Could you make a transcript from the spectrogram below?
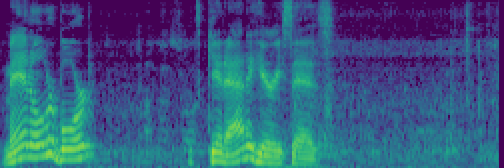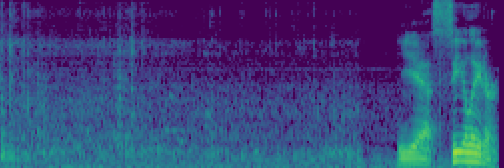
Man overboard. Let's get out of here, he says. Yes, see you later.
